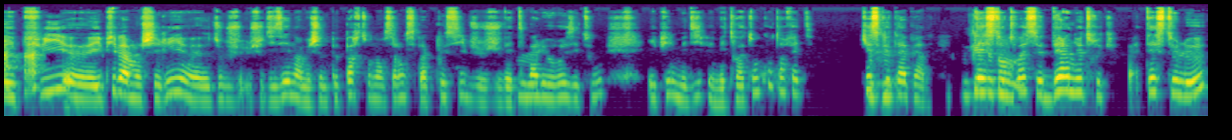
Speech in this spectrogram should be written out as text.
Et puis, euh, et puis bah, mon chéri, euh, donc je, disais, non, mais je ne peux pas retourner en salon, c'est pas possible, je, vais être mmh. malheureuse et tout. Et puis il me dit, mais mets-toi à ton compte en fait. Qu'est-ce que mmh tu as à perdre? Teste-toi ce dernier truc. Bah, teste-le.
